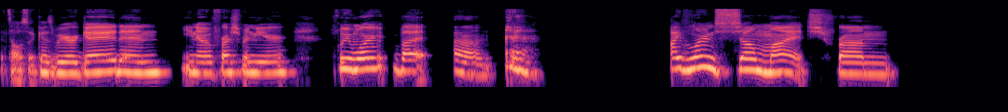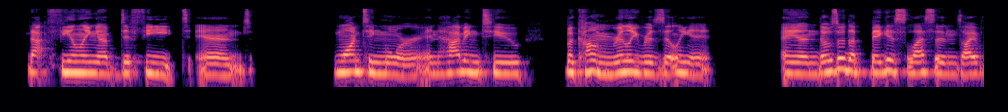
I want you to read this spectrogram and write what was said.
it's also because we were good and, you know, freshman year we weren't, but um, I've learned so much from that feeling of defeat and wanting more and having to become really resilient. And those are the biggest lessons I've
